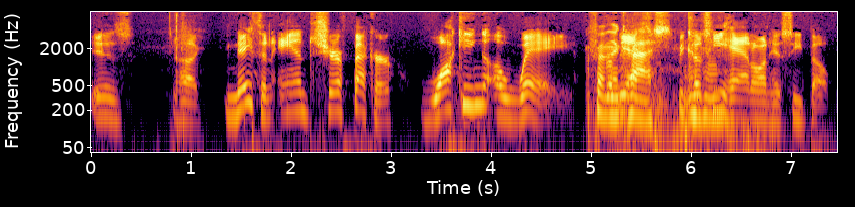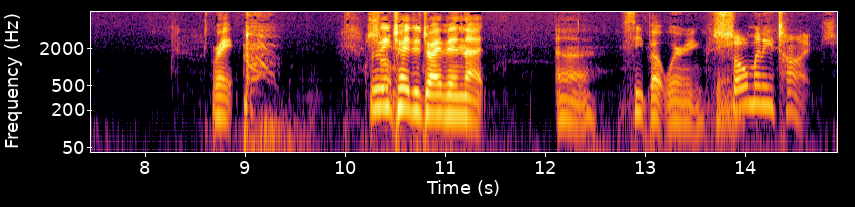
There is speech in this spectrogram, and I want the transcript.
is uh, Nathan and Sheriff Becker walking away From the accident crash. Mm-hmm. because he had on his seatbelt. right. So, Really tried to drive in that uh, seatbelt wearing thing. so many times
